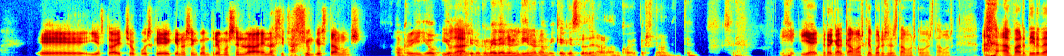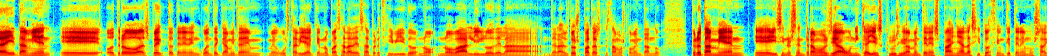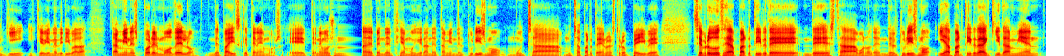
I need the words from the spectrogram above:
eh, y esto ha hecho pues que, nos encontremos en la, en la situación que estamos. Aunque yo, yo prefiero que me den el dinero a mí que que se lo den al banco, ¿eh? personalmente. Y, recalcamos que por eso estamos como estamos. A partir de ahí también, eh, otro aspecto a tener en cuenta que a mí también me gustaría que no pasara desapercibido, no, no va al hilo de, la, de las dos patas que estamos comentando, pero también, eh, y si nos centramos ya única y exclusivamente en España, la situación que tenemos aquí y que viene derivada, también es por el modelo de país que tenemos. Eh, tenemos una dependencia muy grande también del turismo, mucha, mucha parte de nuestro PIB se produce a partir de, de esta, bueno, del turismo, y a partir de aquí también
